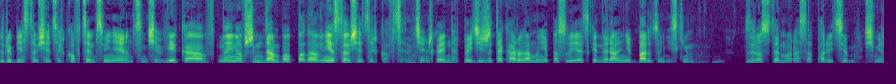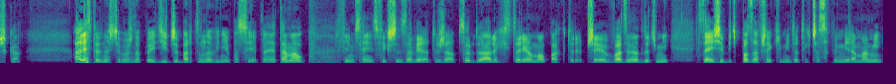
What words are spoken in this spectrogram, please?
rybie stał się cyrkowcem zmieniającym się w wilka, a w najnowszym Dumbo ponownie stał się cyrkowcem. Ciężko jednak powiedzieć, że taka rola mu nie pasuje, jest generalnie bardzo niskim wzrostem oraz aparycją śmieszka. Ale z pewnością można powiedzieć, że Bartonowi nie pasuje Planeta Małp. Film science fiction zawiera dużo absurdu, ale historia o małpach, które przejęły władzę nad ludźmi, zdaje się być poza wszelkimi dotychczasowymi ramami.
